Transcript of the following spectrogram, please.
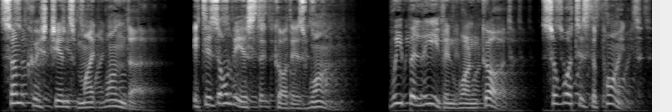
Some Christians might wonder it is obvious that God is one. We believe in one God, so what is the point?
